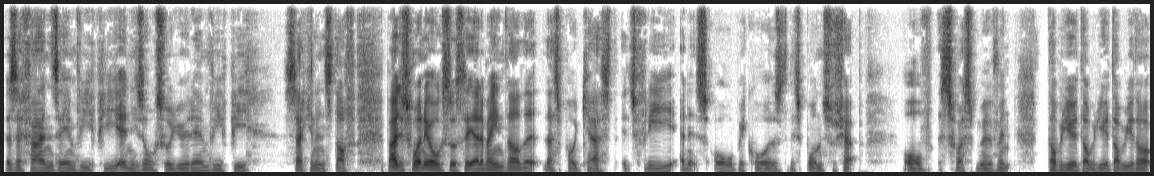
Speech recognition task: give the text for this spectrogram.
is a fans MVP, and he's also your MVP. Sickening stuff. But I just want to also say a reminder that this podcast is free and it's all because the sponsorship of Swiss Movement. www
